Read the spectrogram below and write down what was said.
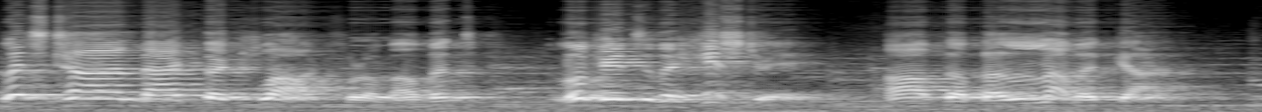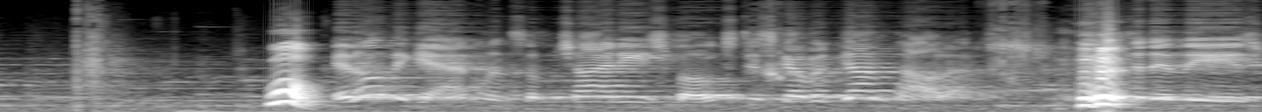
Let's turn back the clock for a moment, look into the history of the beloved gun. Whoa! It all began when some Chinese folks discovered gunpowder, it in these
